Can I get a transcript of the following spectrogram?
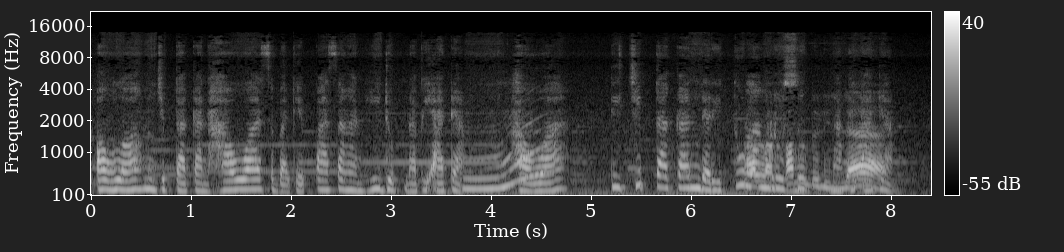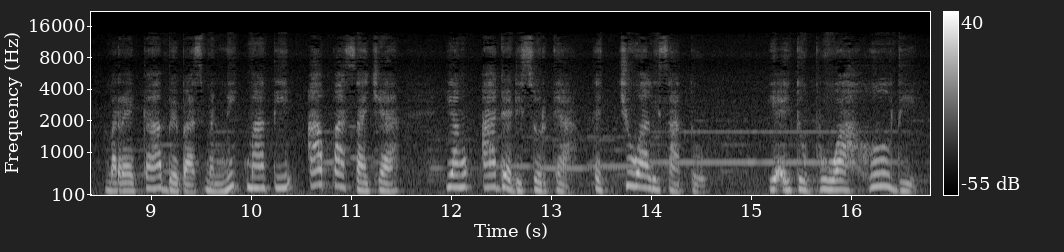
Allah menciptakan Hawa sebagai pasangan hidup Nabi Adam. Hawa diciptakan dari tulang rusuk Nabi. Adam. Mereka bebas menikmati apa saja yang ada di surga kecuali satu, yaitu buah huldi.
